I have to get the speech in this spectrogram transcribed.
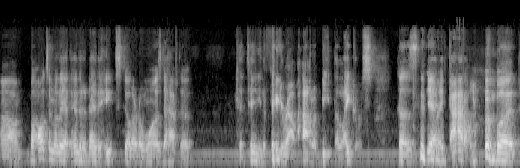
Um, but ultimately, at the end of the day, the Heat still are the ones that have to continue to figure out how to beat the Lakers because yeah, they got them, but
